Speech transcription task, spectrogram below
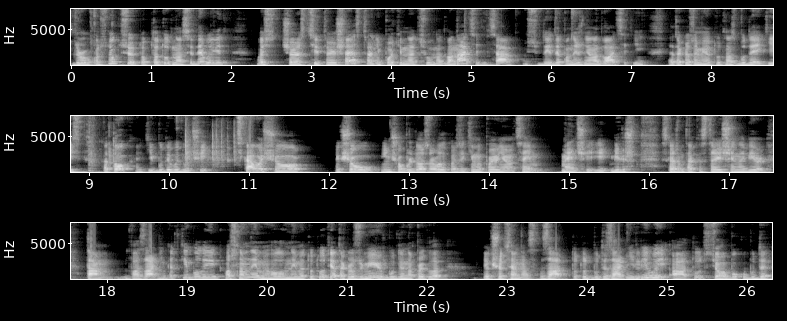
другу конструкцію. Тобто тут у нас іде вивід ось через ці три шестерні, потім на цю на 12, і ця ось сюди йде пониження на 20. І я так розумію, тут у нас буде якийсь каток, який буде ведучий. Цікаво, що якщо у іншого бульдозера великого, з яким ми порівнюємо цей менший і більш, скажімо так, старіший набір, там два задні катки були основними, головними, то тут, я так розумію, буде, наприклад, якщо це у нас зад, то тут буде задній лівий, а тут з цього боку буде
